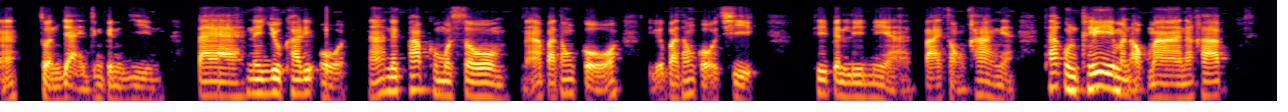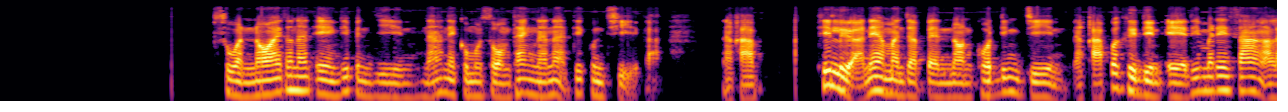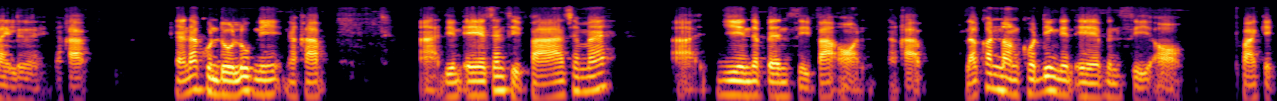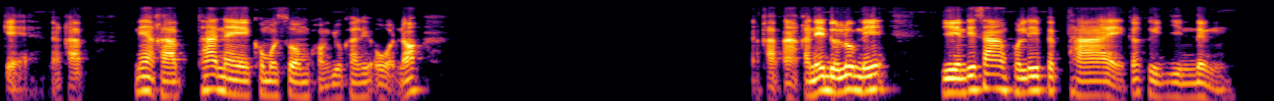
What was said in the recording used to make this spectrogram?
นะส่วนใหญ่จึงเป็นยีน แต่ในยูคาริโอตนะนึกภาพโครโมโซมนะปลาท่องโก หรือปลาท่องโกฉีก ที่เป็นลีเนียปลายสองข้างเนี่ย ถ้าคุณคลี่มันออกมานะครับ ส่วนน้อยเท่านั้นเองที่เป็นยีนนะในโครโมโซมแท่งนั้นน่ะที่คุณฉีกอะนะครับ ที่เหลือเนี่ยมันจะเป็น non coding gene นะครับ ก็คือ DNA ที่ไม่ได้สร้างอะไรเลยนะครับงั้นถ้าคุณดูรูปนี้นะครับ DNA เส้นสีฟ้าใช่ไหมยีนจะเป็นสีฟ้าอ่อนนะครับ แล้วก็ non coding DNA เป็นสีออกฟ้าแก่ๆนะครับ เนี่ยครับ ถ้าในโครโมโซมของยูคาริโอตเนาะนะครับอะคราวนี้ดูรูปนี้ยีนที่สร้างโพลีเพปไทด์ก็คือยีนหนึ่ง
